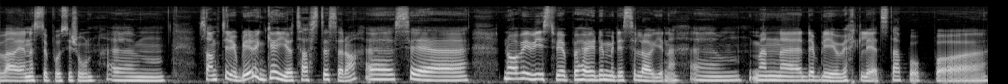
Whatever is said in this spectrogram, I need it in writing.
hver eneste posisjon. Um, samtidig blir det gøy å teste seg, da. Uh, se, nå har vi vist vi er på høyde med disse lagene, um, men uh, det blir jo virkelig et step opp. og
